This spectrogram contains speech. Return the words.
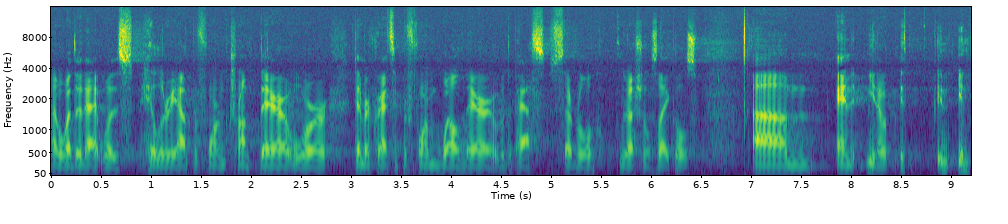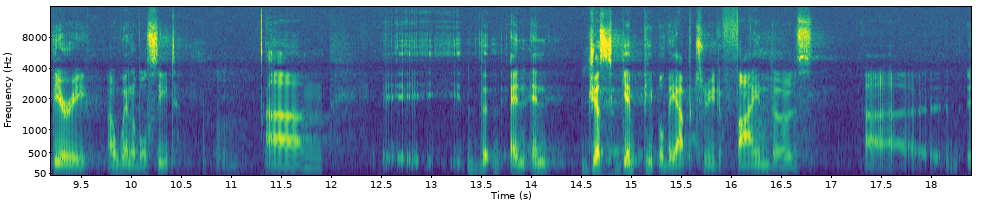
uh, whether that was Hillary outperformed Trump there or Democrats have performed well there over the past several congressional cycles. Um, and, you know, in, in, theory, a winnable seat. Um, the, and, and just give people the opportunity to find those, uh,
